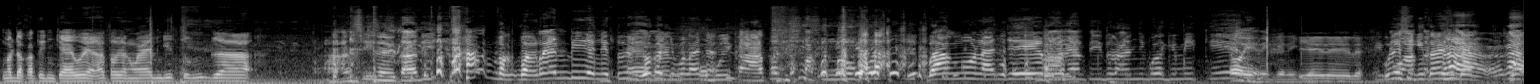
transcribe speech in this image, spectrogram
ngedeketin cewek atau yang lain gitu enggak Apaan sih dari tadi? apa bang bang Randy yang itu gue kan cuma nanya komunikator di mulu gua. bangun anjir Kalian tidur anjing gua lagi mikir. Oh iya, mikir mikir. iya iya iya Ini udah sih kita aja Nah, enggak,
